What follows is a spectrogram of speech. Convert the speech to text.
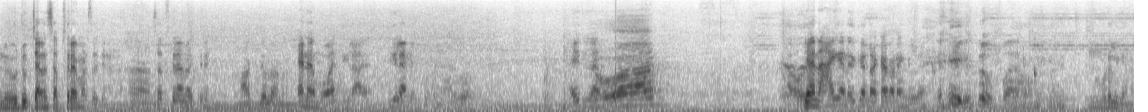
ನೀವು ಯೂಟ್ಯೂಬ್ ಚಾನಲ್ ಸಬ್ಸ್ಕ್ರೈಬ್ ಮಾಡ್ತೀನಿ ನಾನು ಸಬ್ಸ್ಕ್ರೈಬ್ ಆಗ್ತೀರಿ? ಆಗ್ತಿಲ್ಲ ಏನ ಮೊಬೈಲ್ ತಿಗ್ಲ ತಿಗ್ಲ ನೀವು ಐತಿಲ್ಲ ಏನ್ ಆಗೇನ ಅದಕ್ಕೆ ರೊಕ್ಕ ಕೊಡಂಗಿಲ್ಲ. ಮುಡಲ್ಗೇನ?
